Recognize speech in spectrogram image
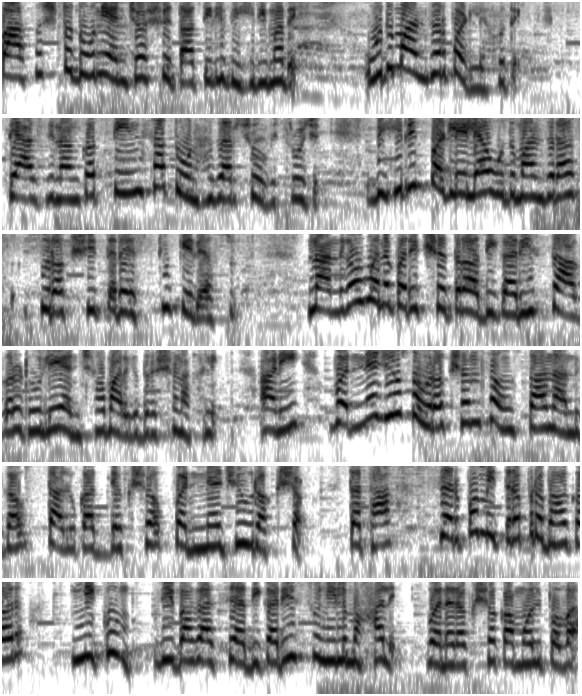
पासष्ट दोन यांच्या शेतातील विहिरीमध्ये उदमांजर पडले होते. ते आज दिनांक तीन सात दोन हजार चोवीस रोजी विहिरीत पडलेल्या उदमांजरास सुरक्षित रेस्क्यू केले असून नांदगाव वनपरिक्षेत्र अधिकारी सागर ढोले यांच्या मार्गदर्शनाखाली आणि वन्यजीव संरक्षण संस्था नांदगाव तालुकाध्यक्ष वन्यजीव रक्षक तथा सर्पमित्र प्रभाकर निकुंभ विभागाचे अधिकारी सुनील महाले वनरक्षक अमोल पवार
